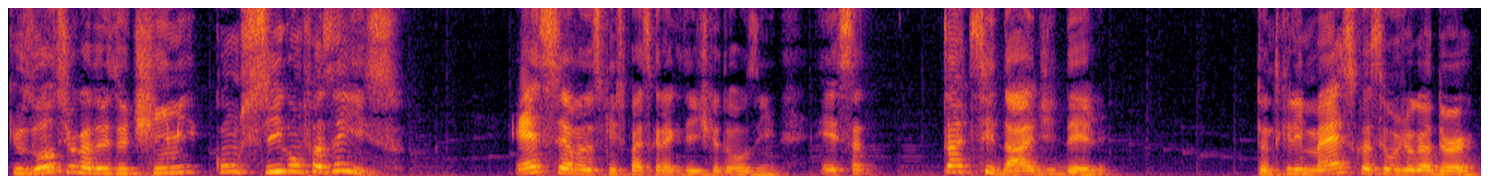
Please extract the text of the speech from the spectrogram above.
que os outros jogadores do time consigam fazer isso. Essa é uma das principais características do Raulzinho. Essa taticidade dele. Tanto que ele mescla ser um jogador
